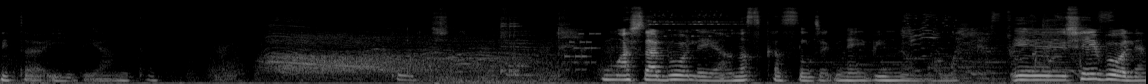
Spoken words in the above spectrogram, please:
Nita iyiydi ya Nita. Bu maçlar böyle ya. Nasıl kasılacak ne bilmiyorum ama. Ee, şey böyle.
